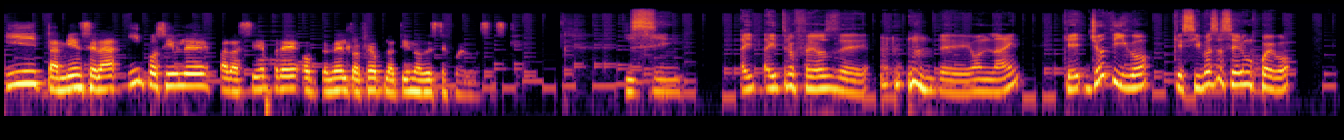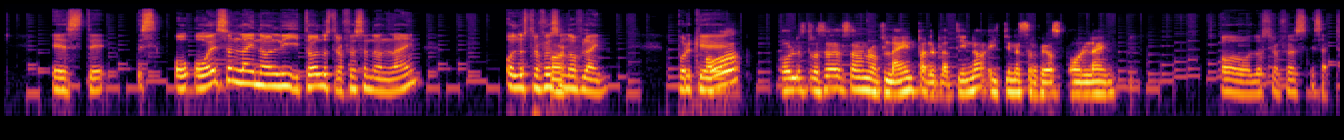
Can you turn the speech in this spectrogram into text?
y también será imposible para siempre obtener el trofeo platino de este juego. Así es que... Sí, hay, trofeos de, de, online que yo digo que si vas a hacer un juego, este, o, es online only y todos los trofeos son online, o los trofeos son offline. Porque. O, los trofeos son offline para el platino y tienes trofeos online. O los trofeos, exacto.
